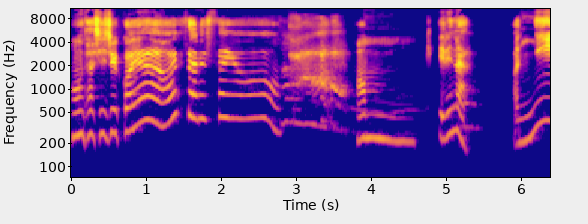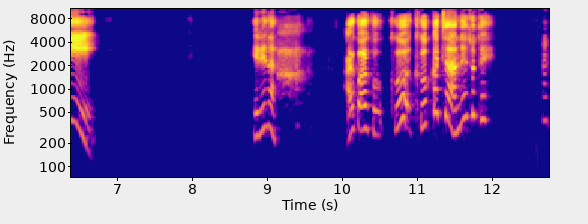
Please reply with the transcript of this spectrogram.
어, 다시 줄 거야? 어이, 잘했어요. 음, 예린아, 언니. 예린아. 아이고, 아이고, 그거, 그것까진 안 해도 돼. 응,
